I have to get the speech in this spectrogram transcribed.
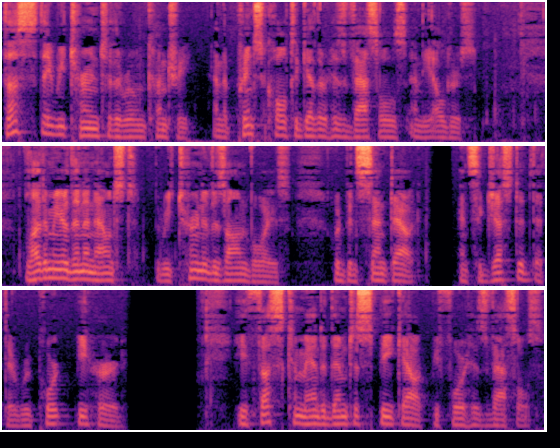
Thus they returned to their own country, and the prince called together his vassals and the elders. Vladimir then announced the return of his envoys, who had been sent out, and suggested that their report be heard. He thus commanded them to speak out before his vassals.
